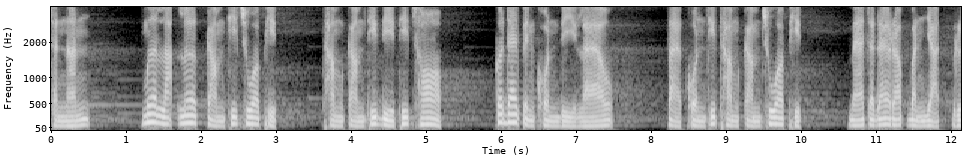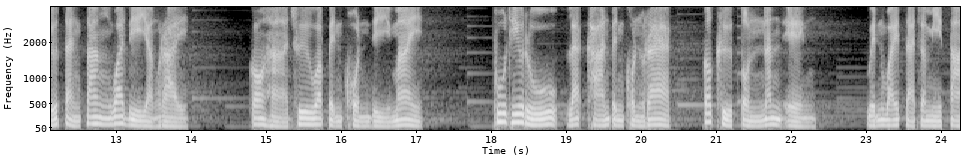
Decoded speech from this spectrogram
ฉะนั้น เมื่อละเลิกกรรมที่ชั่วผิดทำกรรมที่ดีที่ชอบ ก็ได้เป็นคนดีแล้ว แต่คนที่ทำกรรมชั่วผิด แม้จะได้รับบัญญัติหรือแต่งตั้งว่าดีอย่างไร ก็หาชื่อว่าเป็นคนดีไม่ ผู้ที่รู้และค้านเป็นคนแรก ก็คือตนนั่นเอง เว้นไว้แต่จะมีตา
